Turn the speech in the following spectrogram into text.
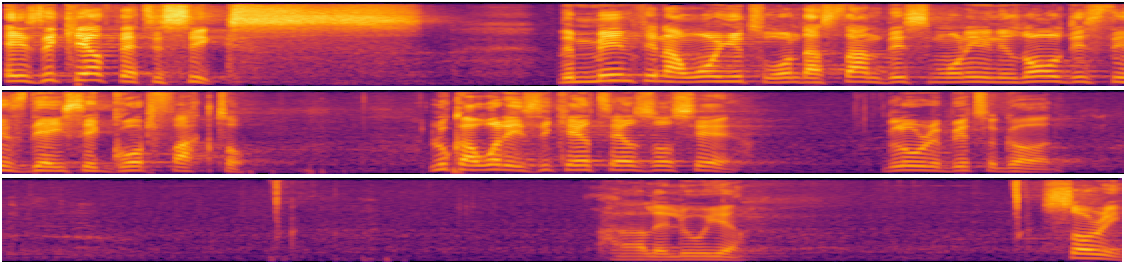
Ezekiel 36. The main thing I want you to understand this morning is all these things, there is a God factor. Look at what Ezekiel tells us here. Glory be to God. Hallelujah. Sorry.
